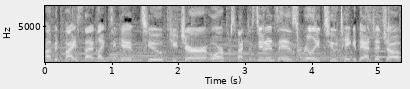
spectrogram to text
of, advice that I'd like to give to future or prospective students is really to take advantage of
